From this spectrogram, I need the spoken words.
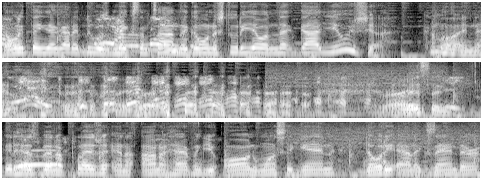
The only thing you got to do is make some time to go in the studio and let God use you. Come on now. Right. Listen, it has been a pleasure and an honor having you on once again, Dodi Alexander,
